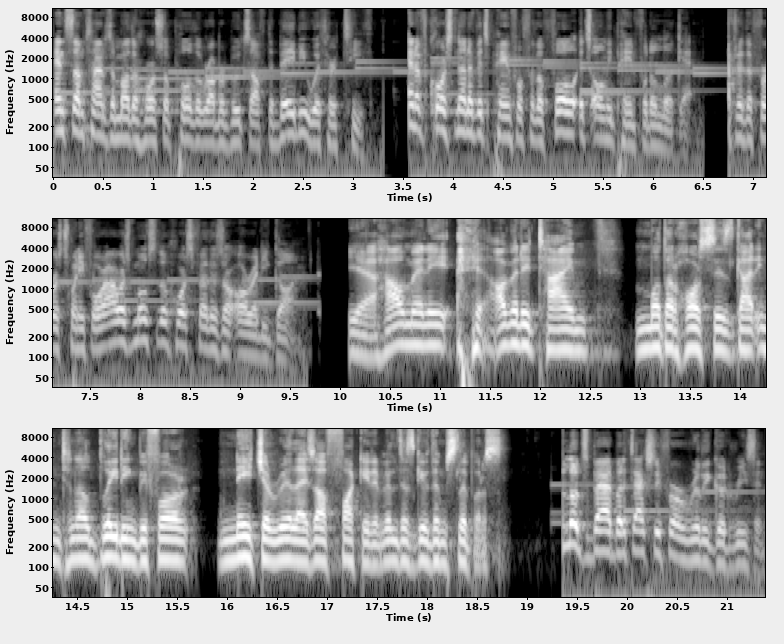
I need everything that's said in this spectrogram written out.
And sometimes the mother horse will pull the rubber boots off the baby with her teeth. And of course, none of it's painful for the foal, it's only painful to look at. After the first 24 hours, most of the horse feathers are already gone. Yeah, how many how many time mother horses got internal bleeding before nature realized, oh fuck it, we'll just give them slippers. It looks bad, but it's actually for a really good reason.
